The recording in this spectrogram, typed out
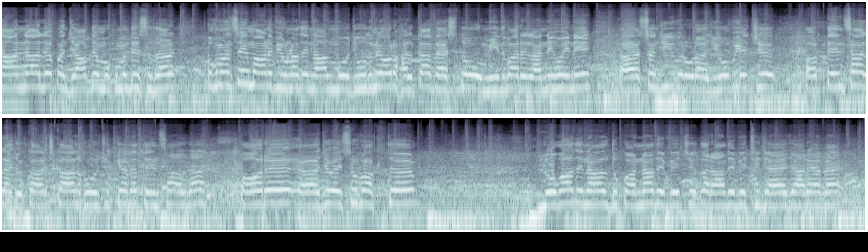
ਨਾਲ ਨਾਲ ਪੰਜਾਬ ਦੇ ਮੁੱਖ ਮੰਤਰੀ ਸਰਦਾਰ ਭਗਵੰਤ ਸਿੰਘ ਮਾਨ ਵੀ ਉਹਨਾਂ ਦੇ ਨਾਲ ਮੌਜੂਦ ਨੇ ਔਰ ਹਲਕਾ ਵੈਸਟ ਤੋਂ ਉਮੀਦਵਾਰ ਐਲਾਨੇ ਹੋਏ ਨੇ ਅ, ਸੰਜੀਵ ਅਰੋੜਾ ਜੀ ਉਹ ਵੀ ਵਿੱਚ ਔਰ 3 ਸਾਲ ਹੈ ਜੋ ਕਾਰਜਕਾਲ ਹੋ ਚੁੱਕਿਆ ਨਾ 3 ਸਾਲ ਦਾ ਔਰ ਅ, ਜੋ ਇਸ ਵਕਤ ਲੋਕਾਂ ਦੇ ਨਾਲ ਦੁਕਾਨਾਂ ਦੇ ਵਿੱਚ ਘਰਾਂ ਦੇ ਵਿੱਚ ਜਾਇਆ ਜਾ ਰਿਹਾ ਹੈ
